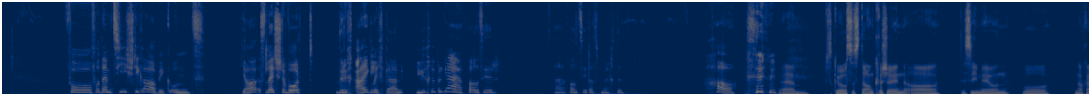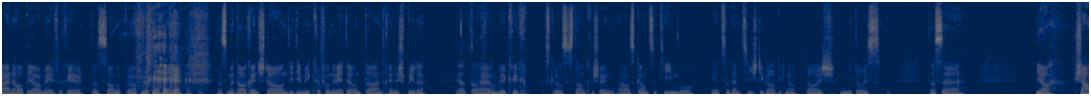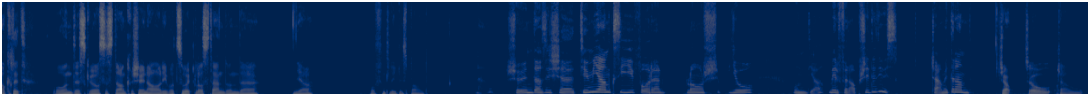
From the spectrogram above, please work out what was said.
von, von dem Dienstagabend. Und ja, das letzte Wort würde ich eigentlich gerne euch übergeben, falls ihr, äh, falls ihr das möchtet. Ha. ähm, ein grosses Dankeschön an den Simeon, der nach eineinhalb Jahren Mailverkehr das angebracht hat mit mir, dass wir da können stehen und in die Mikrofon reden und da haben können spielen. Ja, doch. Ähm, wirklich ein grosses Dankeschön auch das ganze Team, das jetzt an diesem Dienstagabend noch da ist und mit uns das äh, ja, geschaukelt. Und ein grosses Dankeschön an alle, die zugelassen haben und äh, ja, hoffentlich bis bald. Schön, das war äh, Thymian, gsi, vorher Blanche Bio. Und ja, wir verabschieden uns. Ciao miteinander. Ciao. Ciao. Ciao.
